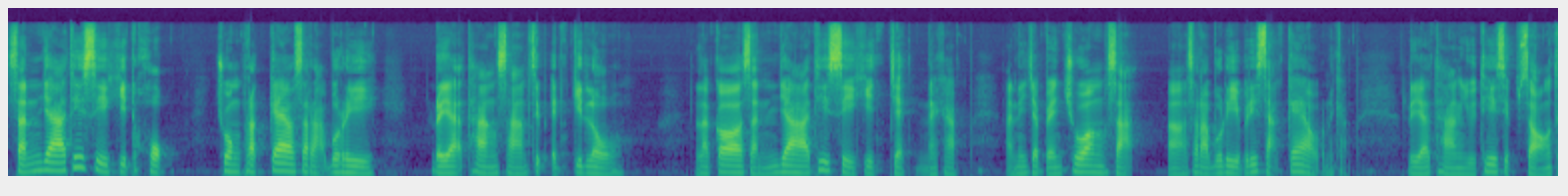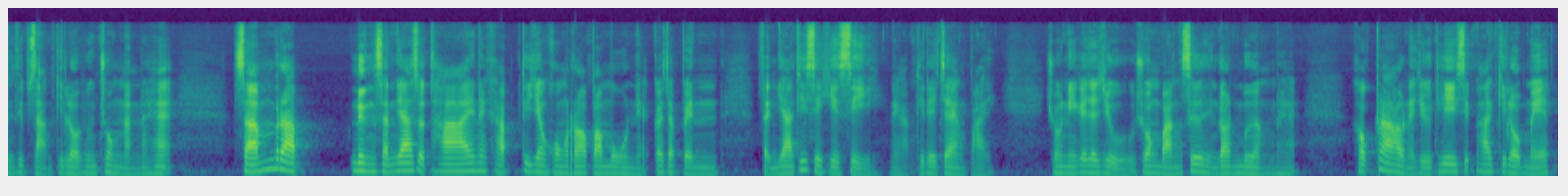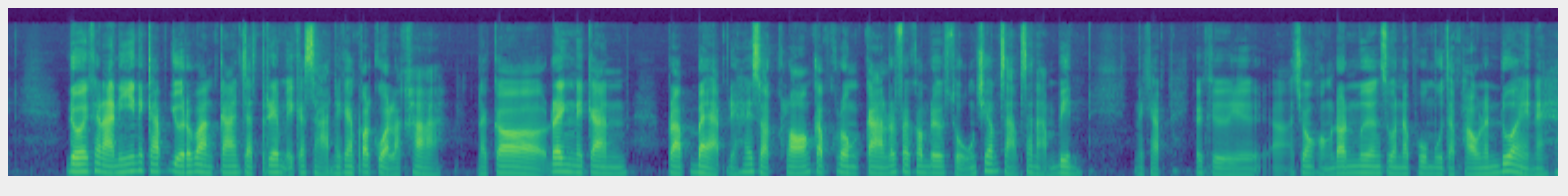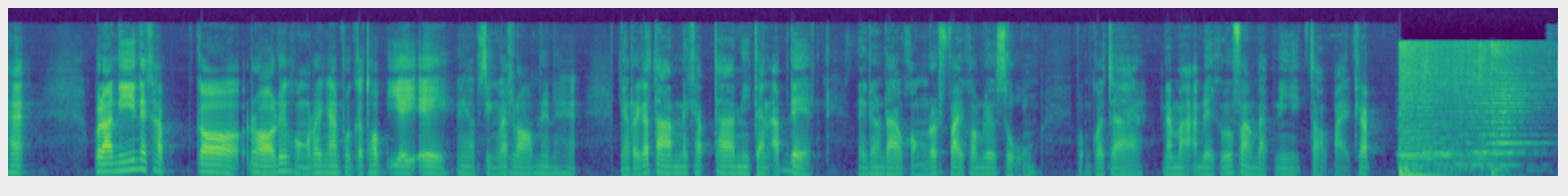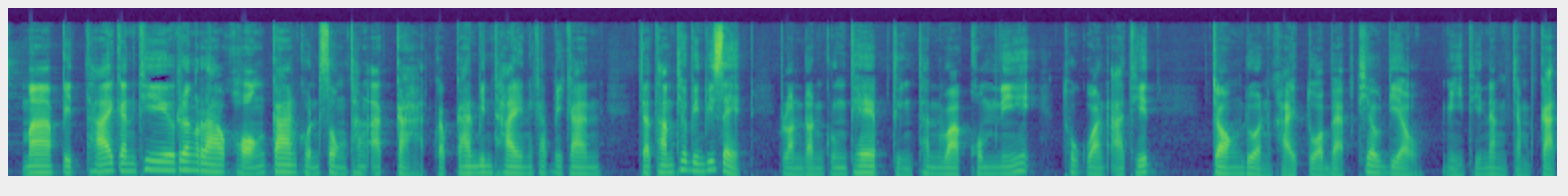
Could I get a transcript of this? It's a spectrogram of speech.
สัญญาที่4ขีด6ช่วงพระแก้วสระบุรี ระยะทาง 31 กิโล แล้วก็สัญญาที่4ขีด7นะครับ อันนี้จะเป็นช่วงสระสระบุรีไปที่สระแก้วนะครับ ระยะทางอยู่ที่ 12-13 กิโลช่วงช่วงนั้นนะฮะสำหรับ 1 สัญญาสุดท้ายนะครับที่ยังคงรอประมูลเนี่ยก็จะเป็นสัญญาที่4ขีด4นะครับที่ได้แจ้งไป ช่วงนี้ก็จะอยู่ช่วงบางซื่อถึงดอนเมืองนะฮะ คร่าวๆเนี่ยอยู่ที่ 15 กิโลเมตร โดยขณะนี้นะครับอยู่ระหว่างการจัดเตรียมเอกสารในการประกวดราคา แล้วก็เร่งในการปรับแบบเนี่ยให้สอดคล้องกับโครงการรถไฟความเร็วสูงเชื่อม 3 สนามบินนะครับ ก็คืออช่วงของดอนเมืองสวนภูมิมูตะเภานั้นด้วยนะฮะ เวลานี้นะครับก็รอเรื่องของรายงานผลกระทบ EIA นะครับสิ่งแวดล้อมเนี่ยนะฮะ อย่างไรก็ตามนะครับถ้ามีการอัปเดตในเรื่องราวของรถไฟความเร็วสูง ผมก็จะนำมาอัปเดตคุณผู้ฟังแบบนี้ต่อไปครับ มาปิดท้ายกันที่เรื่องราวของการขนส่งทางอากาศกับการบินไทยนะครับ มีการจะทำเที่ยวบินพิเศษลอนดอนกรุงเทพถึงธันวาคมนี้ ทุกวันอาทิตย์ จองด่วนขายตั๋วแบบเที่ยวเดียว มีที่นั่งจำกัด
